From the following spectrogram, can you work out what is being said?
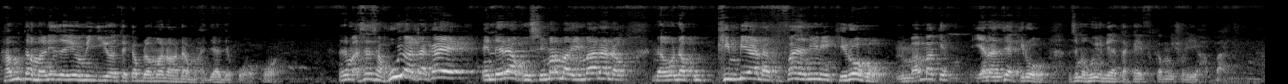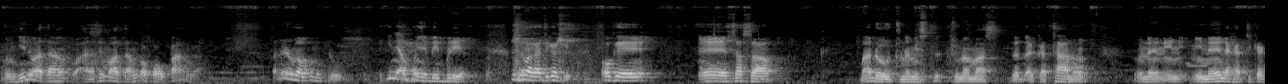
hamtamaliza hiyo miji yote kabla mwana wa Adamu hajaja kuokoa. Anasema sasa huyo atakaye endelea kusimama imara na, na, na kukimbia na kufanya nini kiroho, mamake yanaanzia kiroho. Anasema huyo ndiye atakayefika mwisho hii habari. Wengine wata, anasema wataanguka kwa upanga. Maneno magumu kidogo. Lakini hapo kwenye Biblia. Anasema katika okay eh sasa bado tuna tuna dakika tano ninaenda katika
